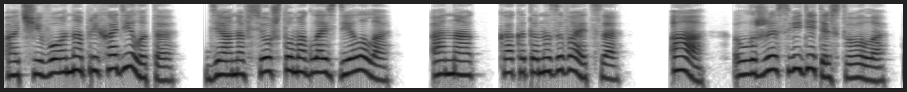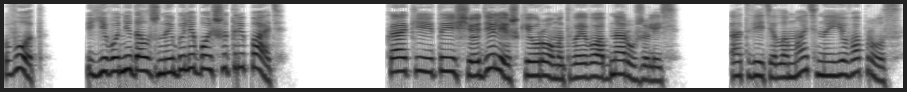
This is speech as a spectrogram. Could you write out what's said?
«А чего она приходила-то? Диана все, что могла, сделала. Она, как это называется? А, лжесвидетельствовала, вот, его не должны были больше трепать». «Какие-то еще делишки у Рома твоего обнаружились?» — ответила мать на ее вопрос.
